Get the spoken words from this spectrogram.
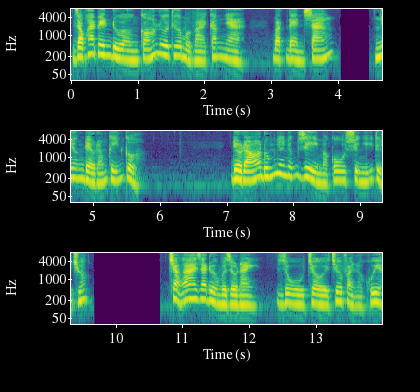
Dọc hai bên đường có lưa thưa một vài căn nhà, Bật đèn sáng, Nhưng đều đóng kín cửa. Điều đó đúng như những gì mà cô suy nghĩ từ trước. Chẳng ai ra đường vào giờ này, Dù trời chưa phải là khuya.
